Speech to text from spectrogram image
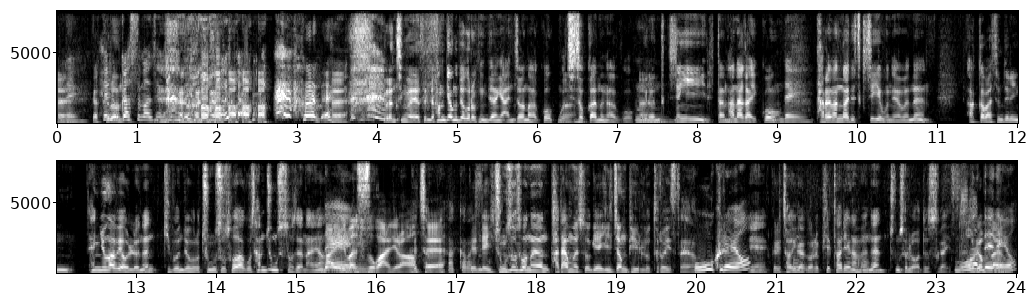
네. 네. 그러니까 그런- 가스만 생기는데. 네. 네. 그런 측면에서 이제 환경적으로 굉장히 안전하고 뭐 네. 지속 가능하고 뭐 음. 이런 특징이 일단 하나가 있고 네. 다른 한 가지 특징이 뭐냐면은 아까 말씀드린 핵융합의 원료는 기본적으로 중수소하고 삼중수소잖아요. 네. 아, 일반 수소가 아니라. 그쵸. 네. 그런데 이 중수소는 바닷물 속에 일정 비율로 들어 있어요. 오 그래요? 예, 그리고 저희가 그걸 필터링 하면은 중수를 얻을 수가 있어요. 무한대네요.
